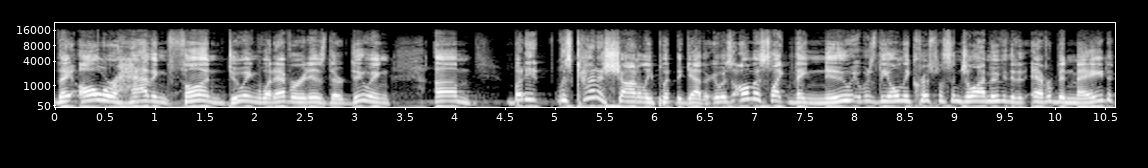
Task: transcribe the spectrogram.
They all were having fun doing whatever it is they're doing. Um, but it was kind of shoddily put together. It was almost like they knew it was the only Christmas in July movie that had ever been made.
